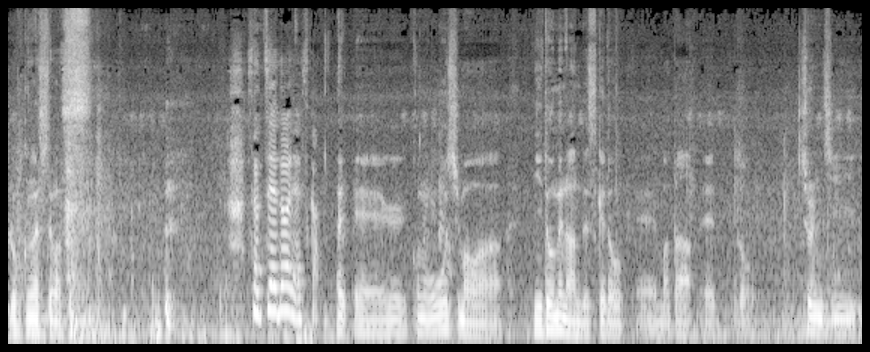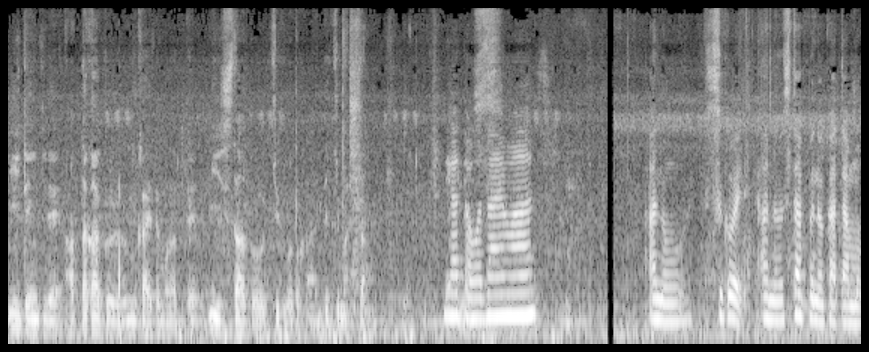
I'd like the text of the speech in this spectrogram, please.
録画してます。撮影どうですか？はい、えーこの大島は2度目なんですけど、えーまたえーっと初日いい天気であったかく迎えてもらっていいスタートを切ることができました。ありがとうございます。あのすごいあのスタッフの方も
